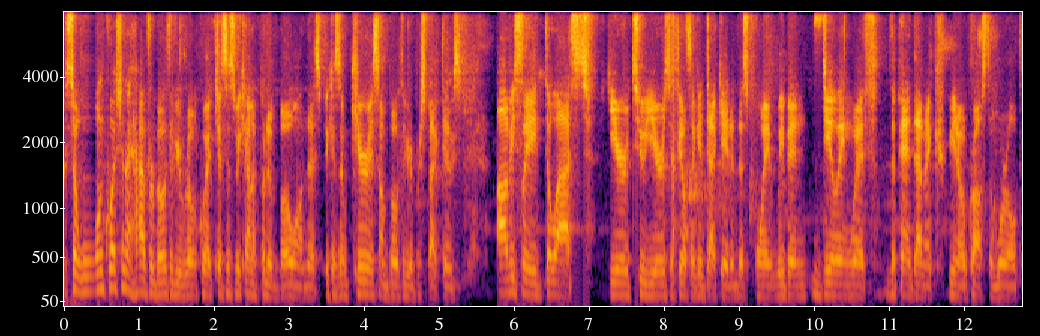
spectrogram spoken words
So, one question I have for both of you, real quick, just as we kind of put a bow on this, because I'm curious on both of your perspectives. Obviously, the last year, two years, it feels like a decade at this point, we've been dealing with the pandemic, you know, across the world.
